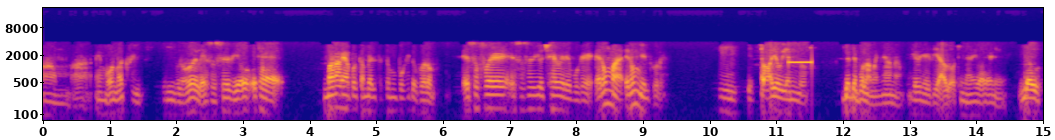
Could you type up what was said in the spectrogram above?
um, en Walnut Creek y brother eso se dio o sea mía por cambiar el tema un poquito pero eso fue eso se dio chévere porque era un ma- era un miércoles. Y estaba lloviendo desde por la mañana y yo dije diablo aquí nadie va a venir y luego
